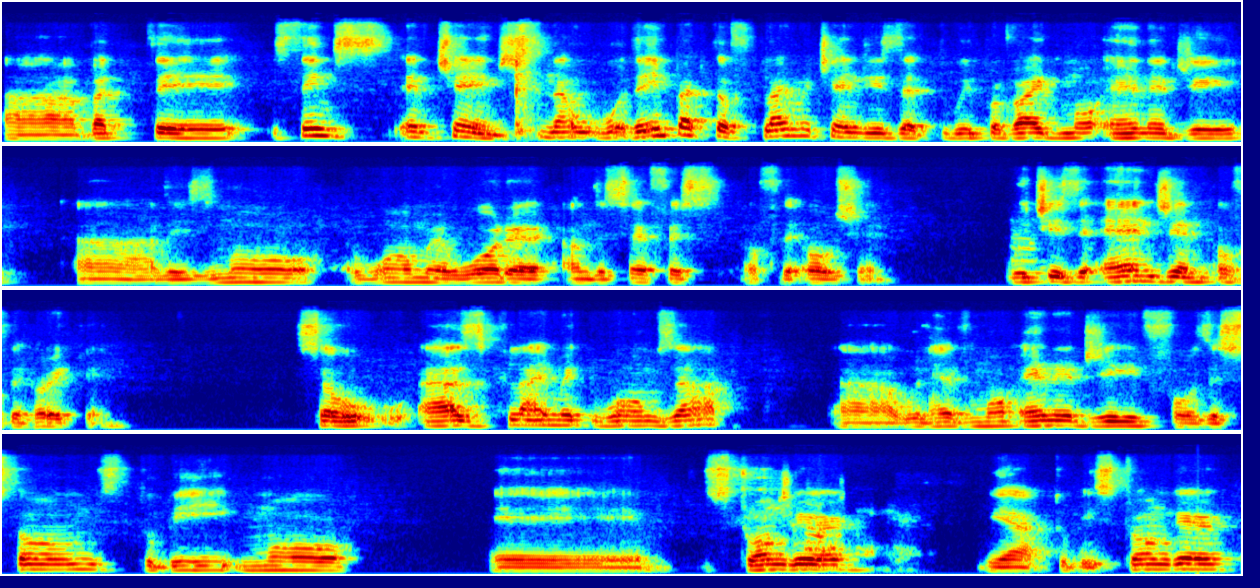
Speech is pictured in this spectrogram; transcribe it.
Uh, but the, things have changed. Now, the impact of climate change is that we provide more energy. Uh, there's more warmer water on the surface of the ocean, which is the engine of the hurricane. So as climate warms up, uh, will have more energy for the storms to be more uh, stronger. Yeah, to be stronger.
